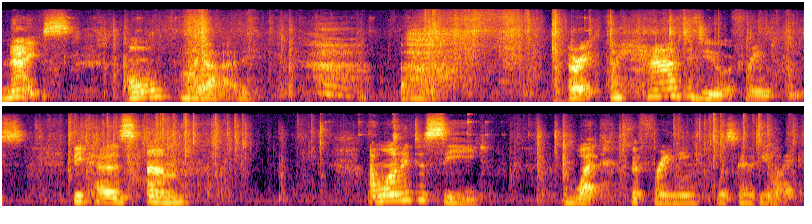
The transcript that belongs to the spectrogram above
Nice. Oh my god. All right, I had to do a framed piece because um, I wanted to see what the framing was going to be like.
